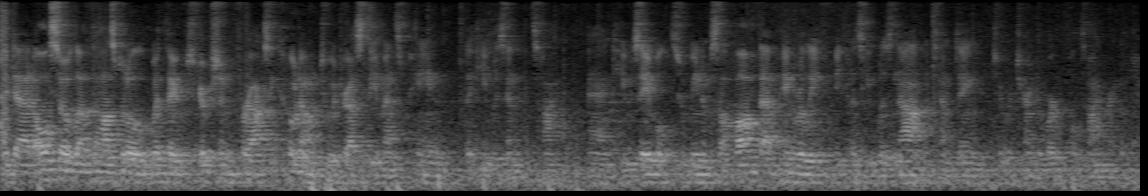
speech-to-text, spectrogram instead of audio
My dad also left the hospital with a prescription for oxycodone to address the immense pain that he was in at the time. And he was able to wean himself off that pain relief because he was not attempting to return to work full-time right away.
